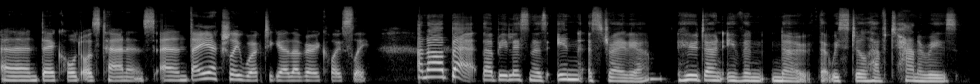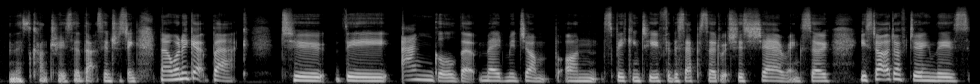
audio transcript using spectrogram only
and they're called Oz Tanners. And they actually work together very closely. And I bet there'll be listeners in Australia who don't even know that we still have tanneries in this country. So that's interesting. Now, I want to get back to the angle that made me jump on speaking to you for this episode, which is sharing. So you started off doing these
